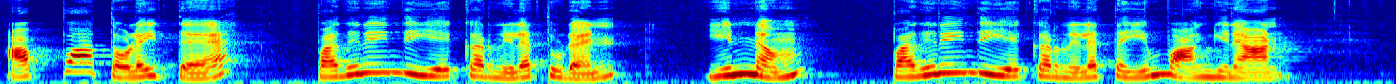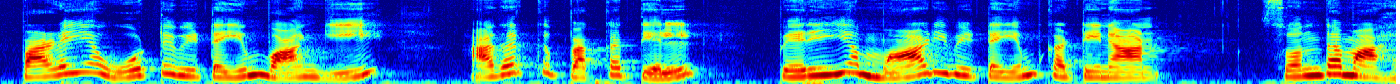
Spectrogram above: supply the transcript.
அப்பா தொலைத்த பதினைந்து ஏக்கர் நிலத்துடன் இன்னும் பதினைந்து ஏக்கர் நிலத்தையும் வாங்கினான். பழைய ஓட்டு வீட்டையும் வாங்கி அதற்கு பக்கத்தில் பெரிய மாடி வீட்டையும் கட்டினான். சொந்தமாக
